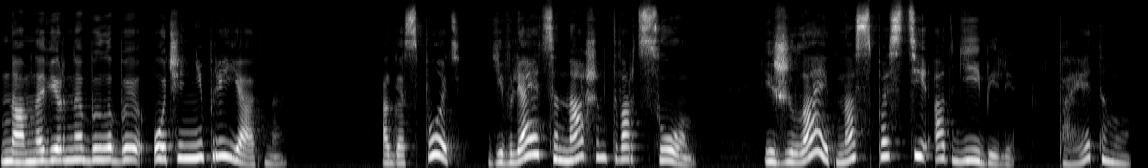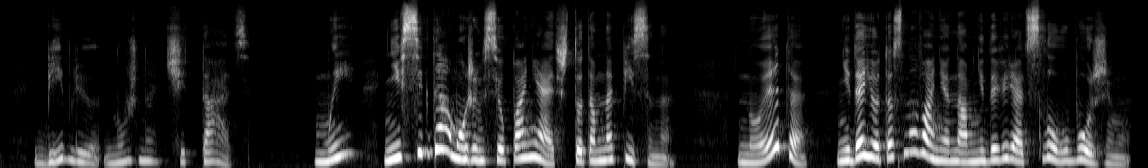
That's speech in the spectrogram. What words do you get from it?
Нам, наверное, было бы очень неприятно. А Господь является нашим Творцом и желает нас спасти от гибели. Поэтому Библию нужно читать. Мы не всегда можем все понять, что там написано, но это не дает основания нам не доверять Слову Божьему.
